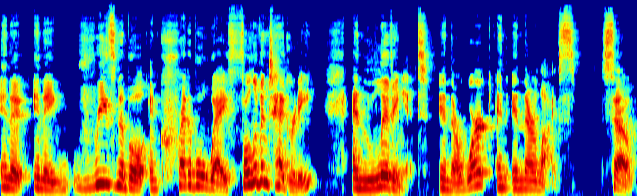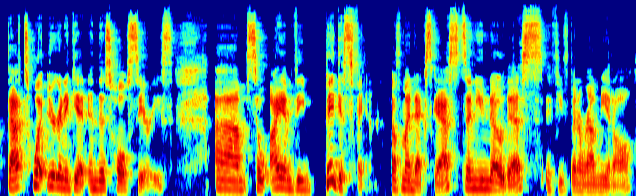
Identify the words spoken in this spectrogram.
in a in a reasonable and credible way, full of integrity, and living it in their work and in their lives. So that's what you're going to get in this whole series. Um, so I am the biggest fan of my next guests, and you know this if you've been around me at all.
